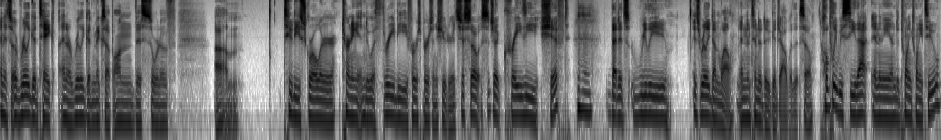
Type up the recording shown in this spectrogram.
and it's a really good take and a really good mix up on this sort of um, 2D scroller turning it into a 3D first person shooter. It's just so such a crazy shift hmm that it's really it's really done well and Nintendo did a good job with it. So hopefully we see that and in the end of 2022,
